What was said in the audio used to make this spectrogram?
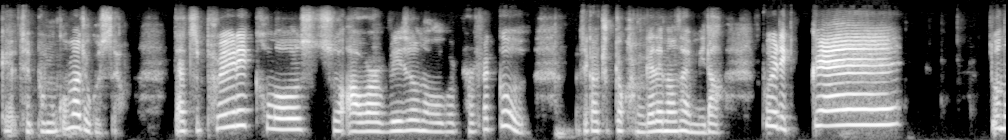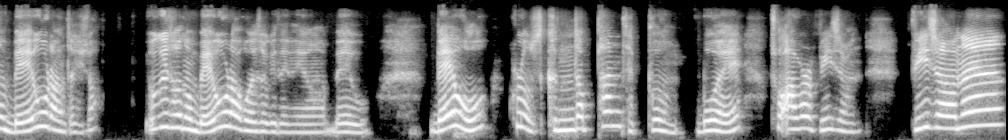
이렇게 제품을 꾸며주고 있어요. That's pretty close to our vision of a perfect good. 제가 주격 관계대명사입니다. pretty 꽤 또는 매우라는 뜻이죠. 여기서는 매우라고 해석이 되네요. 매우. 매우 close, 근접한 제품. 뭐에? to our vision. vision은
